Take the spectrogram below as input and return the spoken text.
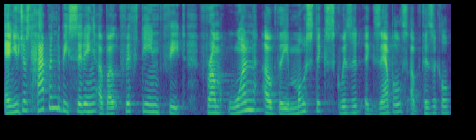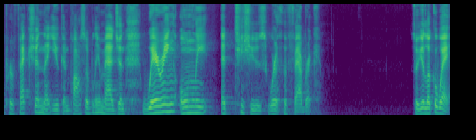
and you just happen to be sitting about 15 feet from one of the most exquisite examples of physical perfection that you can possibly imagine, wearing only a tissue's worth of fabric. So you look away.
